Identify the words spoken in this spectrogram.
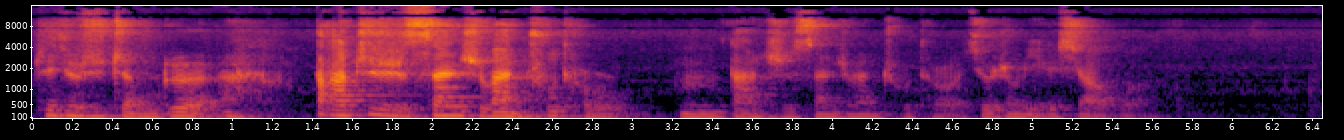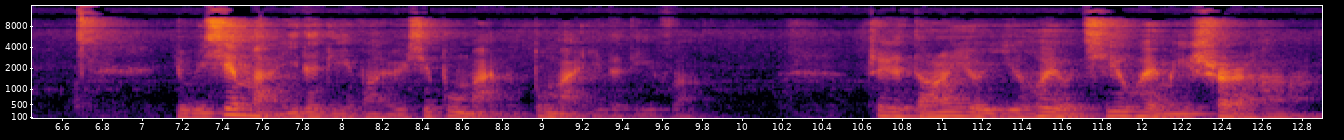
这就是整个大致是三十万出头，嗯，大致三十万出头，就这么一个效果。有一些满意的地方，有一些不满不满意的地方。这个等有以后有机会没事儿哈，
